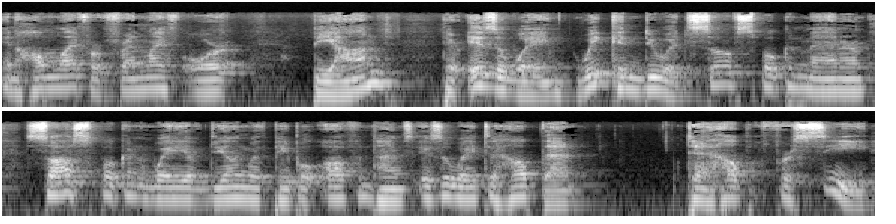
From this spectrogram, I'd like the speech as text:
in home life or friend life or beyond? There is a way we can do it. Soft spoken manner, soft spoken way of dealing with people oftentimes is a way to help that to help foresee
